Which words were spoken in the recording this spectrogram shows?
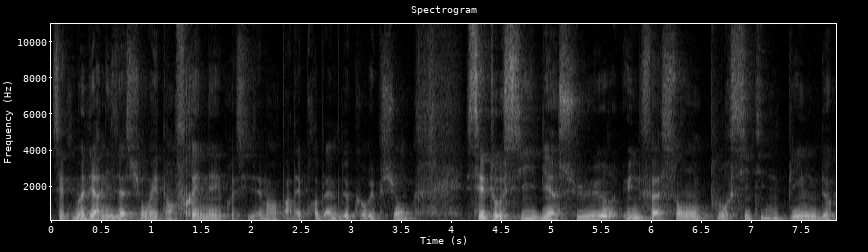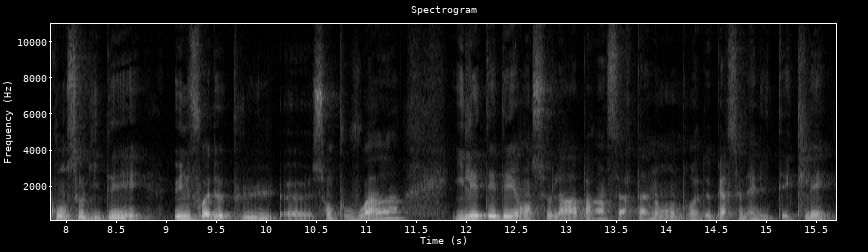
cette modernisation étant freinée précisément par des problèmes de corruption, c'est aussi bien sûr une façon pour Xi Jinping de consolider une fois de plus euh, son pouvoir. Il est aidé en cela par un certain nombre de personnalités clés,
